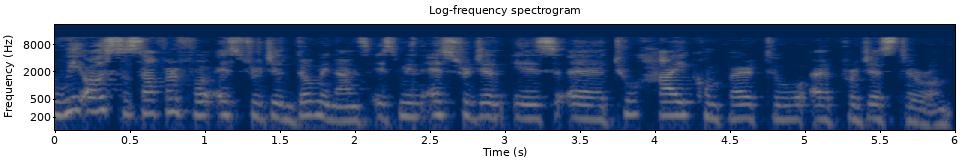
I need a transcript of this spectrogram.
we also suffer for estrogen dominance. It means estrogen is uh, too high compared to uh, progesterone.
